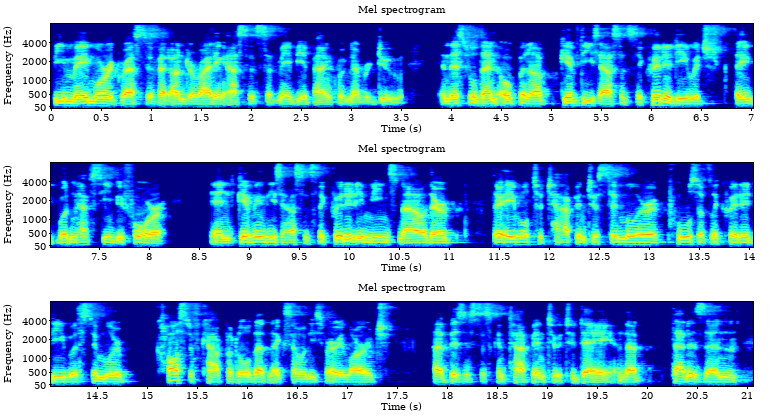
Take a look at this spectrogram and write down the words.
be made more aggressive at underwriting assets that maybe a bank would never do. And this will then open up, give these assets liquidity, which they wouldn't have seen before. And giving these assets liquidity means now they're they're able to tap into similar pools of liquidity with similar cost of capital that like some of these very large uh, businesses can tap into today. And that that is then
